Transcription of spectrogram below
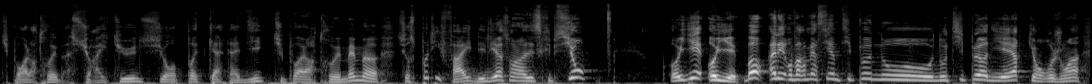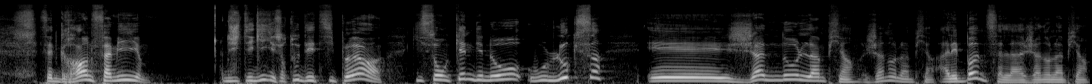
tu pourras la retrouver bah, sur iTunes, sur Podcast Addict, tu pourras la retrouver même euh, sur Spotify. Les liens sont dans la description. Oyez, oyez. Bon, allez, on va remercier un petit peu nos, nos tipeurs d'hier qui ont rejoint cette grande famille JT et surtout des tipeurs qui sont Ken Geno ou Lux et Jeanne Olympien. Jeanne Olympien. Elle est bonne celle-là, Jeanne Olympien.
